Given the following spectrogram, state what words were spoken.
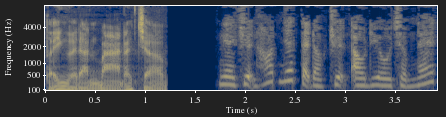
Thấy người đàn bà đã trở. Nghe chuyện hot nhất tại đọc audio.net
